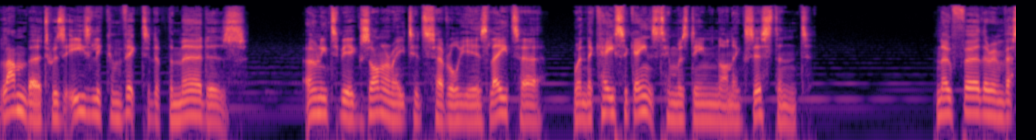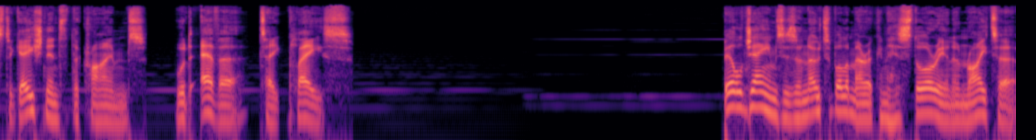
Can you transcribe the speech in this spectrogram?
Lambert was easily convicted of the murders, only to be exonerated several years later when the case against him was deemed non existent. No further investigation into the crimes would ever take place. Bill James is a notable American historian and writer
